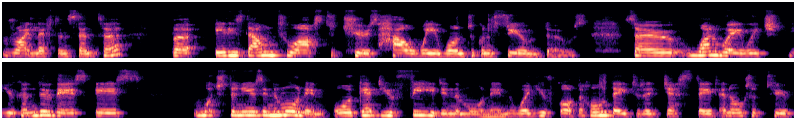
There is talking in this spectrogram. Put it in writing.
right, left, and center but it is down to us to choose how we want to consume those. So, one way which you can do this is watch the news in the morning or get your feed in the morning where you've got the whole day to digest it and also to,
